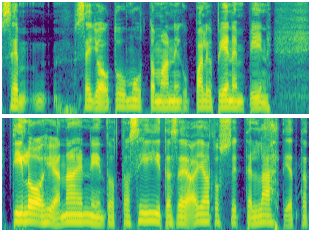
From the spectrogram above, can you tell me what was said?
se, se joutuu muuttamaan niin kuin paljon pienempiin tiloihin ja näin, niin tota, siitä se ajatus sitten lähti, että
